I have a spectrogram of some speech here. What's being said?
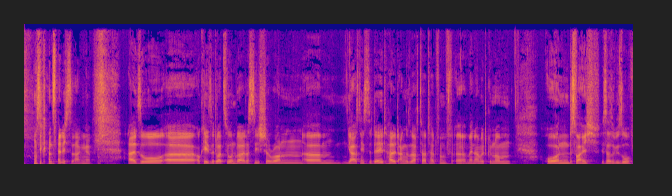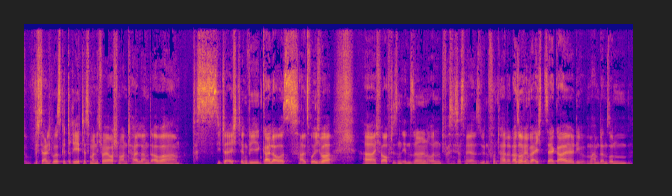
muss ich ganz ehrlich sagen. Also, äh, okay, Situation war, dass die Sharon ähm, ja das nächste Date halt angesagt hat, hat fünf äh, Männer mitgenommen. Und das war eigentlich, ist ja sowieso, wisst ihr eigentlich, wo das gedreht ist? Ich meine, ich war ja auch schon mal in Thailand, aber das sieht ja echt irgendwie geiler aus, als wo ich war. Äh, ich war auf diesen Inseln und ich weiß nicht, ist das mehr im Süden von Thailand. Also auf jeden Fall echt sehr geil. Die haben dann so einen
